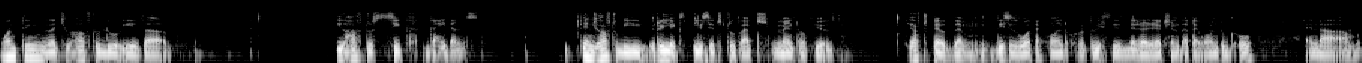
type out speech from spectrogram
one thing that you have to do is uh, you have to seek guidance and you have to be really explicit to that mentor of yours. You have to tell them this is what i want or this is the direction that i want to go. And um,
